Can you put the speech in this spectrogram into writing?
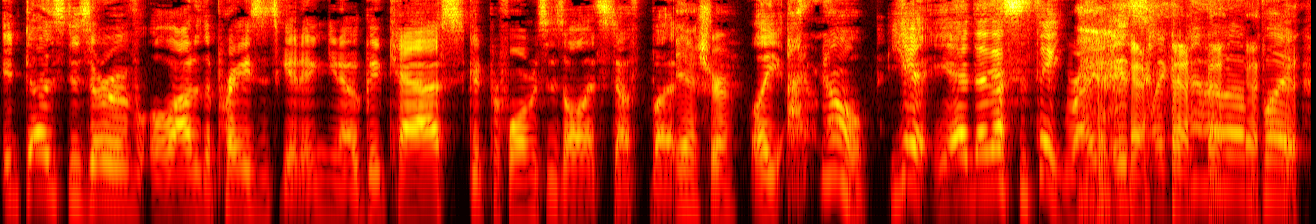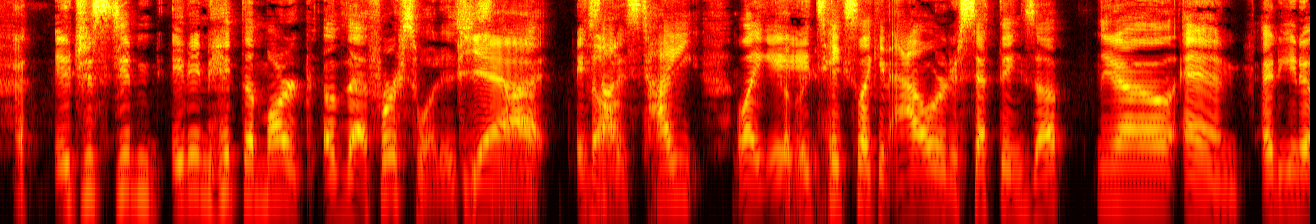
it does deserve a lot of the praise it's getting. You know, good cast, good performances, all that stuff. But yeah, sure. like I don't know. Yeah, yeah, that, that's the thing, right? It's like, uh, but it just didn't. It didn't hit the mark of that first one. It's just Yeah, not. It's no. not as tight. Like it, it takes like an hour to set things up. You know, and and you know,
